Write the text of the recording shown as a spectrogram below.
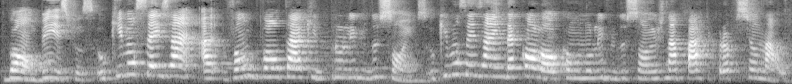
Bom, bispos, o que vocês. A, a, vamos voltar aqui para o livro dos sonhos. O que vocês ainda colocam no livro dos sonhos na parte profissional?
